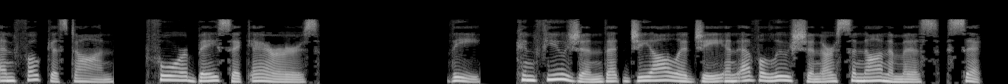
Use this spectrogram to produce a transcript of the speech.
and focused on four basic errors. The confusion that geology and evolution are synonymous sick.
